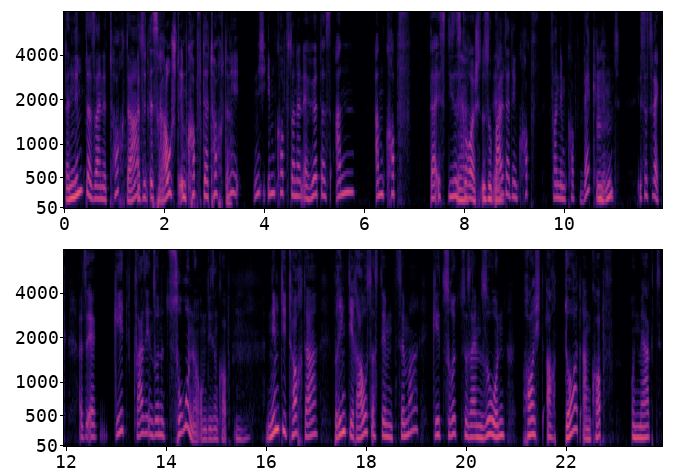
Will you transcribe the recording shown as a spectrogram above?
Dann nimmt er seine Tochter. Also das rauscht im Kopf der Tochter. Nee, nicht im Kopf, sondern er hört das an am Kopf. Da ist dieses Ja. Geräusch. Sobald Ja. er den Kopf von dem Kopf wegnimmt, ist es weg. Also er geht quasi in so eine Zone um diesen Kopf. Nimmt die Tochter, bringt die raus aus dem Zimmer, geht zurück zu seinem Sohn, horcht auch dort am Kopf und merkt,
